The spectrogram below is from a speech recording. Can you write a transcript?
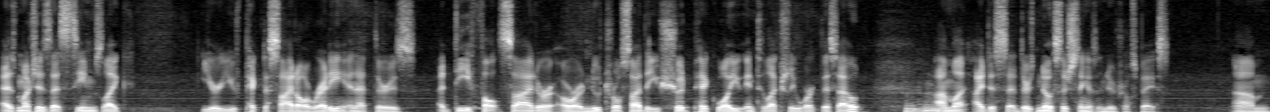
As much as that seems like you're you've picked a side already, and that there's a default side or or a neutral side that you should pick while you intellectually work this out. I'm like I just said, there's no such thing as a neutral space. Um,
